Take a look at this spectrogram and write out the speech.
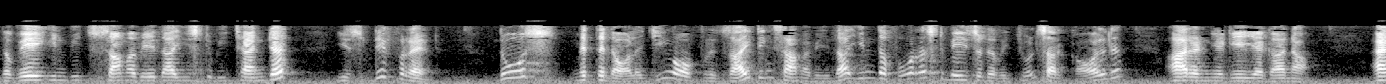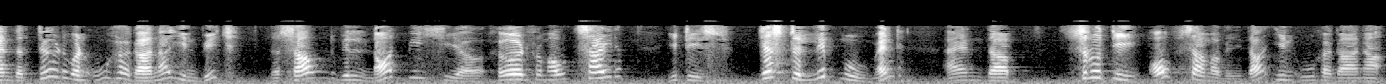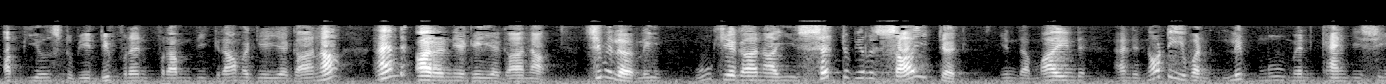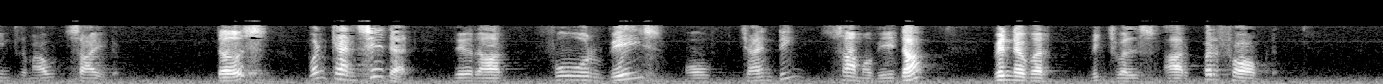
the way in which Samaveda is to be chanted is different. Those methodology of reciting Samaveda in the forest-based rituals are called Aranyageya Gana. And the third one, Uhagana, in which the sound will not be hear, heard from outside. It is just a lip movement and the Shruti of Samaveda in Uhagana appears to be different from the Gramageya Gana and Aranyageya Gana. Similarly, Uhyagana is said to be recited in the mind and not even lip movement can be seen from outside. Thus, one can say that there are four ways of chanting Samaveda whenever rituals are performed.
